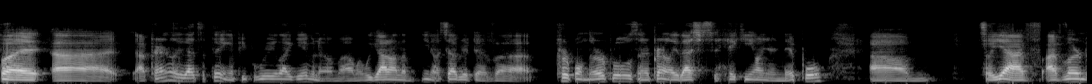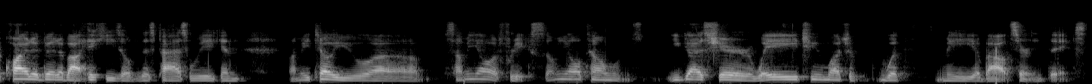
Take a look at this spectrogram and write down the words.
But uh, apparently that's a thing, and people really like giving them. Um, we got on the you know subject of uh, purple nurples, and apparently that's just a hickey on your nipple. Um, so yeah, I've I've learned quite a bit about hickeys over this past week, and let me tell you, uh, some of y'all are freaks. Some of y'all tell you guys share way too much of, with me about certain things.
